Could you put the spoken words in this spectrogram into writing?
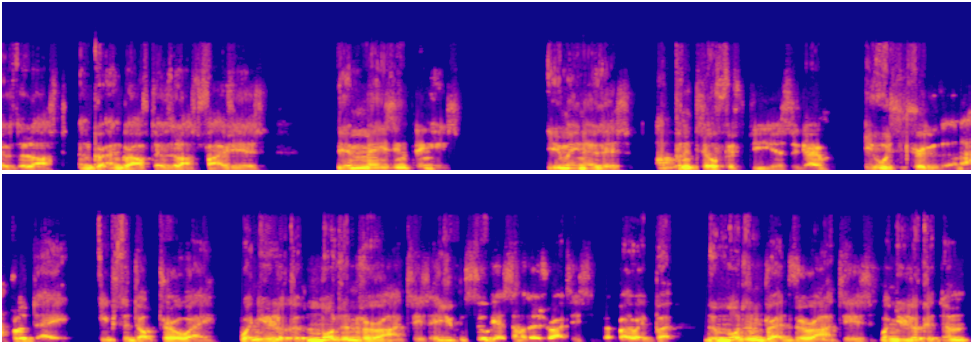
over the last and, and graft over the last five years. The amazing thing is, you may know this, up until 50 years ago, it was true that an apple a day keeps the doctor away. When you look at modern varieties, you can still get some of those varieties, but by the way, but the modern bred varieties, when you look at them,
